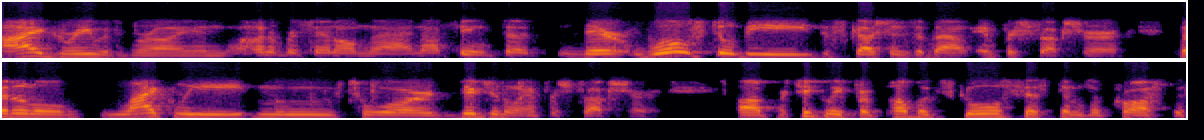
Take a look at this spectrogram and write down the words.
I agree with Brian 100% on that. And I think that there will still be discussions about infrastructure, but it'll likely move toward digital infrastructure, uh, particularly for public school systems across the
